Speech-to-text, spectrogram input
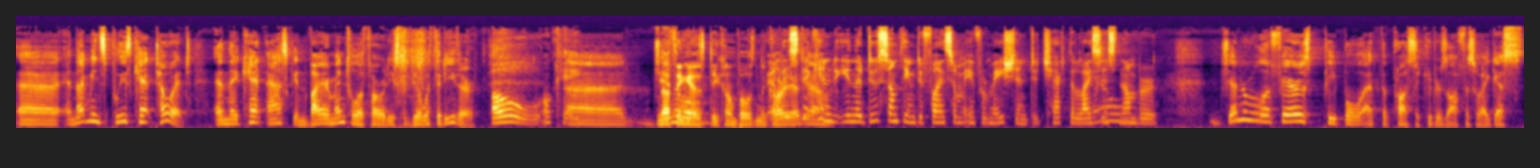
Uh, and that means police can't tow it, and they can't ask environmental authorities to deal with it either. Oh, okay. Uh, nothing general- has decomposed in the car At least yet. they can, you know, do something to find some information to check the license Well, number. General affairs people at the prosecutor's office, who I guess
